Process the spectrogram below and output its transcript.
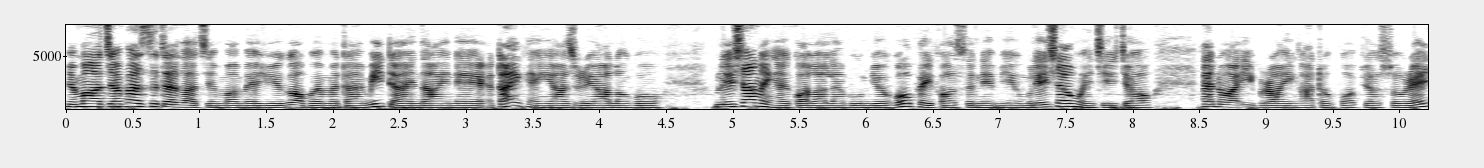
မြန်မာကျန်းဖက်စစ်တပ်ကကျင်းပမဲ့ရွေးကောက်ပွဲမတိုင်မီတိုင်းတိုင်းနဲ့အတိုက်ခံရစွာအလုံးကိုမလေးရှားနိုင်ငံကွာလာလမ်ပူမြို့ကိုဖိတ်ခေါ်ဆွေးနွေးမျိုးမလေးရှားဝန်ကြီးချုပ်အန်ဝါအီဘရာဟင်ကထုတ်ဖော်ပြောဆိုတယ်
